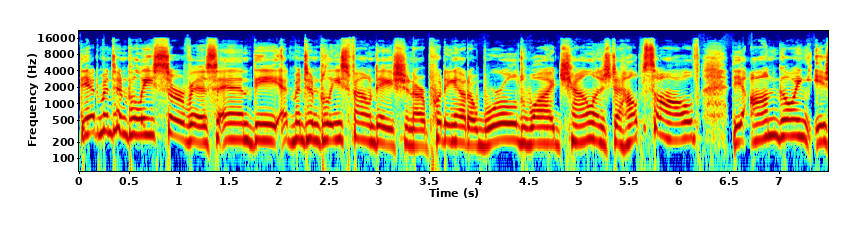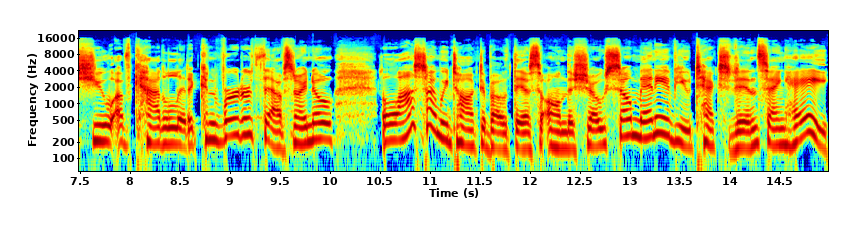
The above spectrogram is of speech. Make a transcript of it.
The Edmonton Police Service and the Edmonton Police Foundation are putting out a worldwide challenge to help solve the ongoing issue of catalytic converter thefts. Now, I know the last time we talked about this on the show, so many of you texted in saying, hey,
